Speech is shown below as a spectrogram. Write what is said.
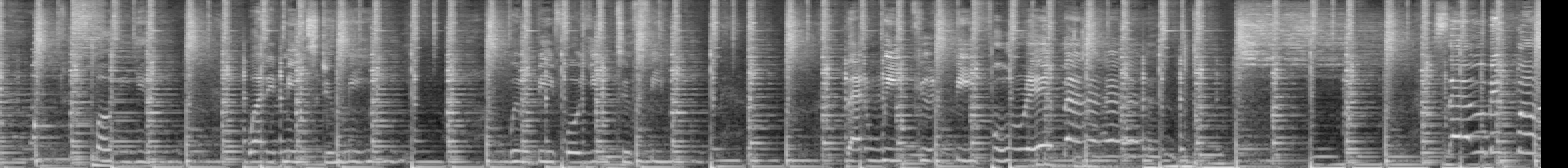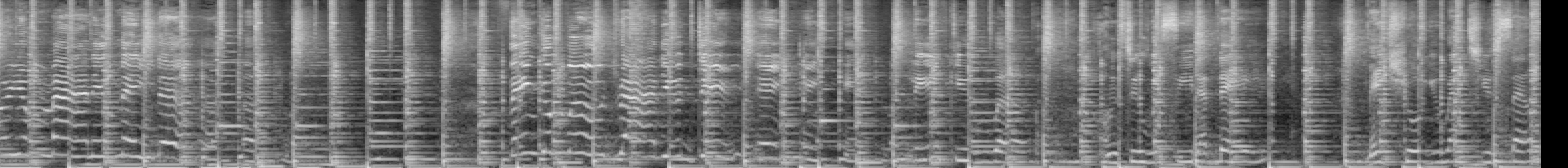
for you. What it means to me will be for you to feel that we could be forever. rent yourself.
